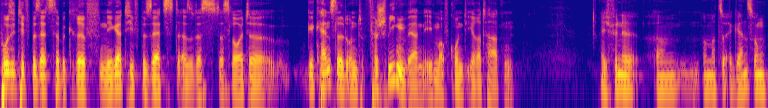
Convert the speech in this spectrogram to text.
positiv besetzter Begriff, negativ besetzt? Also dass, dass Leute gecancelt und verschwiegen werden, eben aufgrund ihrer Taten. Ich finde, ähm, nochmal zur Ergänzung,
